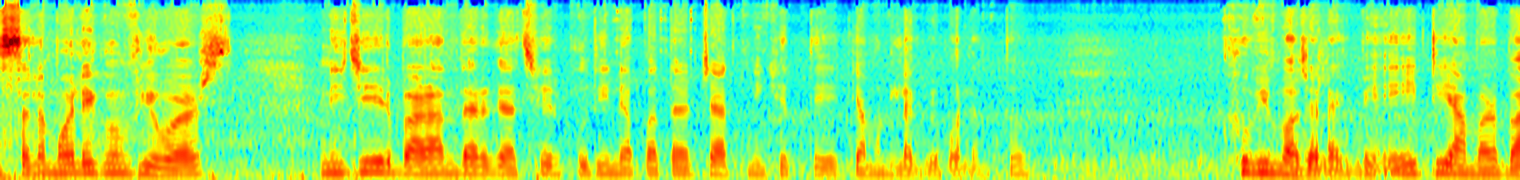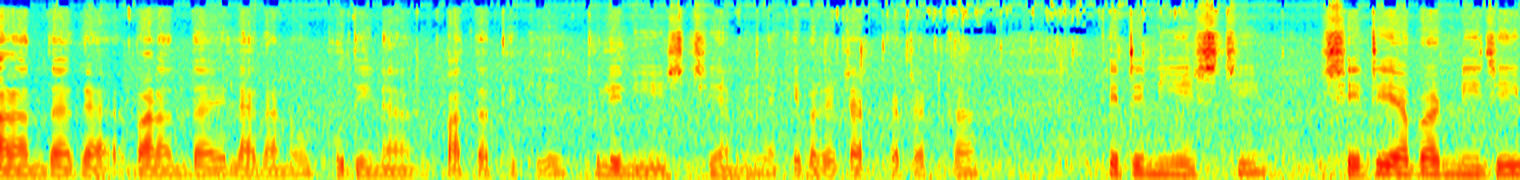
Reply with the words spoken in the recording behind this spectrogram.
আসসালামু আলাইকুম, ভিউয়ার্স। নিজের বারান্দার গাছের পুদিনা পাতার চাটনি খেতে কেমন লাগবে বলেন তো? খুবই মজা লাগবে। এইটি আমার বারান্দা বারান্দায় লাগানো পুদিনা পাতা থেকে তুলে নিয়ে এসেছি আমি। একেবারে টাটকা টাটকা কেটে নিয়ে এসেছি। সেটি আবার নিজেই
